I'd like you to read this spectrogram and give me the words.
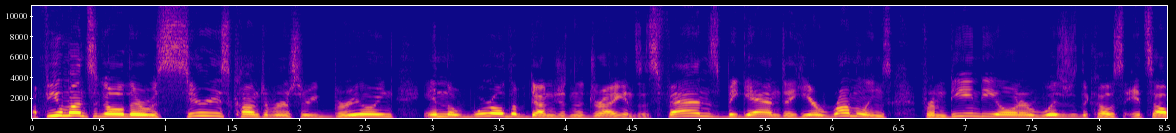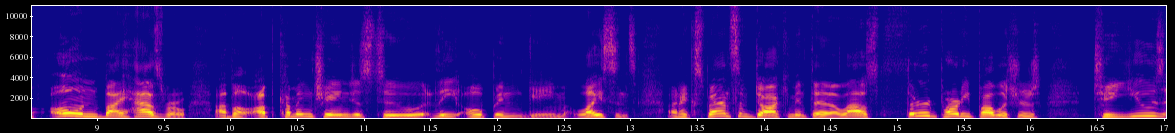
A few months ago, there was serious controversy brewing in the world of Dungeons & Dragons as fans began to hear rumblings from D&D owner Wizards of the Coast, itself owned by Hasbro, about upcoming changes to the open game license, an expansive document that allows third-party publishers to use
